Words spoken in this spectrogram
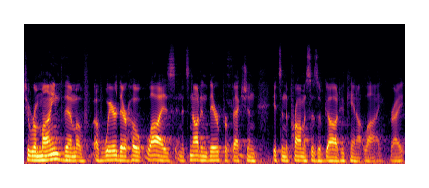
to remind them of, of where their hope lies, and it's not in their perfection, it's in the promises of God who cannot lie, right?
